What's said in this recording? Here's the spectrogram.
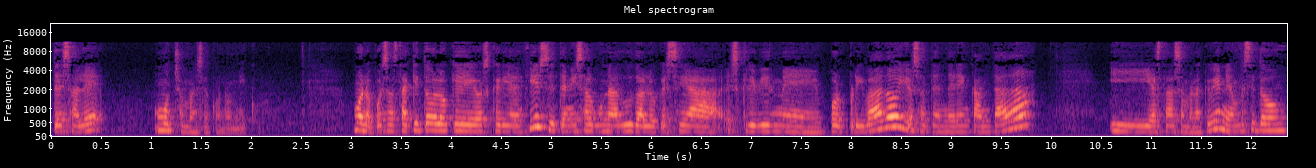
te sale mucho más económico. Bueno, pues hasta aquí todo lo que os quería decir. Si tenéis alguna duda lo que sea, escribidme por privado y os atenderé encantada. Y hasta la semana que viene. Un besito.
